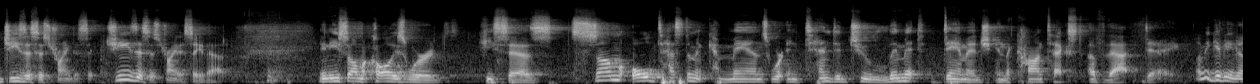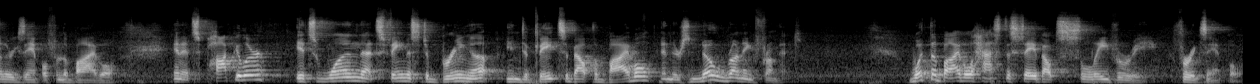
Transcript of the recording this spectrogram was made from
Jesus is trying to say. Jesus is trying to say that. In Esau McCaulley's words, he says, Some Old Testament commands were intended to limit damage in the context of that day. Let me give you another example from the Bible. And it's popular, it's one that's famous to bring up in debates about the Bible, and there's no running from it. What the Bible has to say about slavery, for example.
